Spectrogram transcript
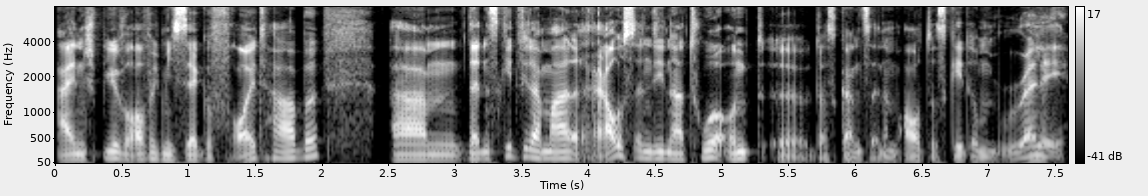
ein Spiel, worauf ich mich sehr gefreut habe. Ähm, denn es geht wieder mal raus in die Natur und äh, das Ganze in einem Auto. Es geht um Rallye.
